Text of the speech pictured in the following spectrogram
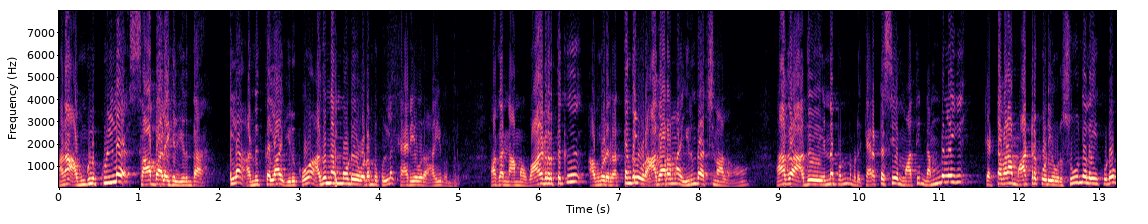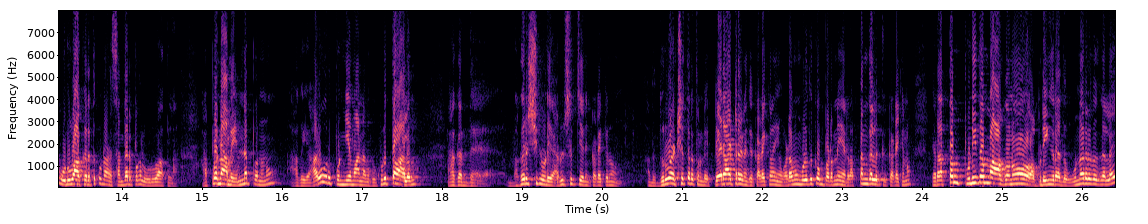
ஆனால் அவங்களுக்குள்ள சாபாலைகள் இருந்தால் இல்லை அணுக்களாக இருக்கும் அது நம்மளுடைய உடம்புக்குள்ளே கேரி ஒரு ஆகி வந்துடும் ஆக நாம் வாழ்கிறதுக்கு அவங்களுடைய ரத்தங்கள் ஒரு ஆதாரமாக இருந்தாச்சுனாலும் ஆக அது என்ன பண்ணும்? நம்மளுடைய கேரக்டர்ஸே மாற்றி நம்மளே கெட்டவராக மாற்றக்கூடிய ஒரு சூழ்நிலையை கூட உருவாக்குறதுக்கு உண்டான சந்தர்ப்பங்கள் உருவாக்கலாம். அப்போ நாம் என்ன பண்ணணும்? ஆக யாரோ ஒரு புண்ணியமாக நமக்கு கொடுத்தாலும் ஆக அந்த மகர்ஷிகளுடைய அருள் சக்தி எனக்கு கிடைக்கணும். அந்த துருவட்சத்திரத்தினுடைய பேராற்றம் எனக்கு கிடைக்கணும். என் உடம்பு முழுதுக்கும் படணும் என் ரத்தங்களுக்கு கிடைக்கணும். என் ரத்தம் புனிதமாகணும் அப்படிங்கிற அந்த உணர்வுகளை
